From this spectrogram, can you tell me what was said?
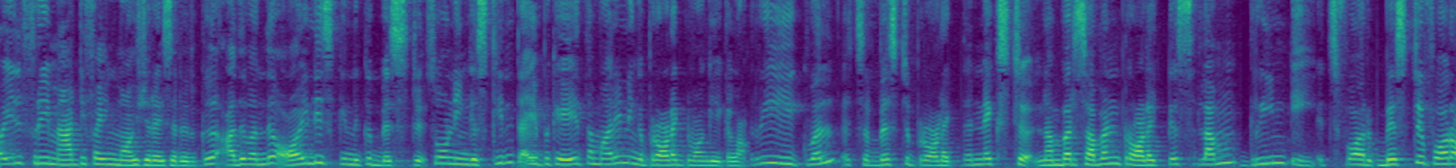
ஆயில் ஃப்ரீ மேட்டிஃபைங் மாய்ஸ்சரைசர் இருக்கு. அது வந்து ஆயிலி ஸ்கின்னுக்கு பெஸ்ட் ஸோ நீங்க ஸ்கின் டைப்புக்கு ஏத்த மாதிரி நீங்க ப்ராடக்ட் வாங்கிக்கலாம். Re'equil it's a best product the next number seven product is Plum green tea it's for best for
